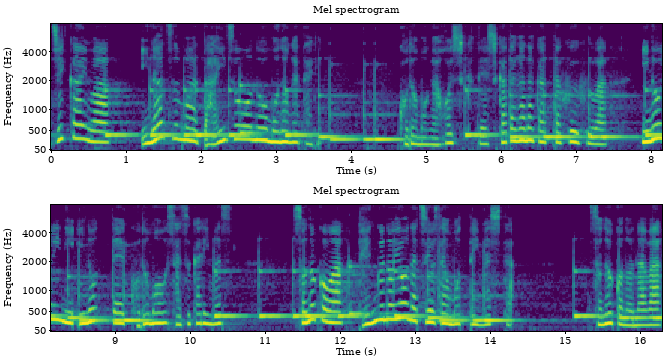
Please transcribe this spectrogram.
次回は稲妻大蔵の物語。子供が欲しくて仕方がなかった夫婦は祈りに祈って子供を授かります。その子は天狗のような強さを持っていました。その子の名は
